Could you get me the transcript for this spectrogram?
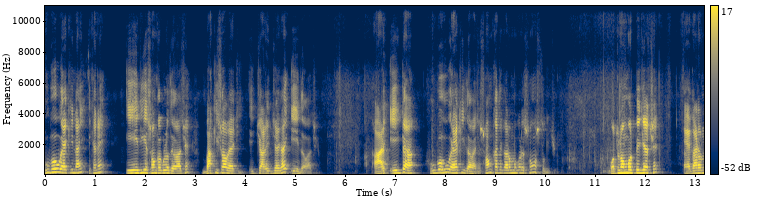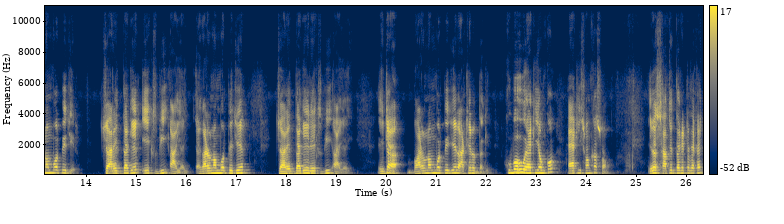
হুবহু একই নাই, এখানে এ দিয়ে সংখ্যাগুলো দেওয়া আছে, বাকি সব একই, এই চারের জায়গায় এ দেওয়া আছে। আর এইটা হুবহু একই দেওয়া আছে, সংখ্যা থেকে আরম্ভ করে সমস্ত কিছু। কত নম্বর পেজে আছে? এগারো নম্বর পেজের চারের দাগের এক্স ভি আই আই এগারো নম্বর পেজের চারের দাগের এক্স ভি আই আই এটা বারো নম্বর পেজের আঠেরোর দাগের। হুবহু একই অঙ্ক, একই সংখ্যা সব। এবার সাতের দাগেরটা দেখাই।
